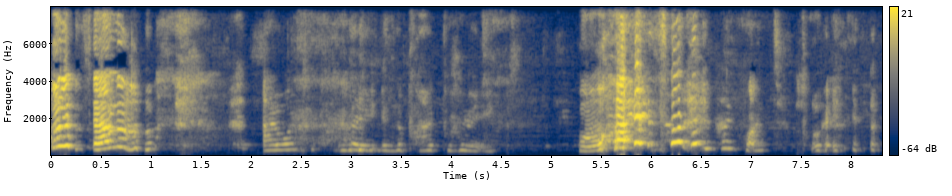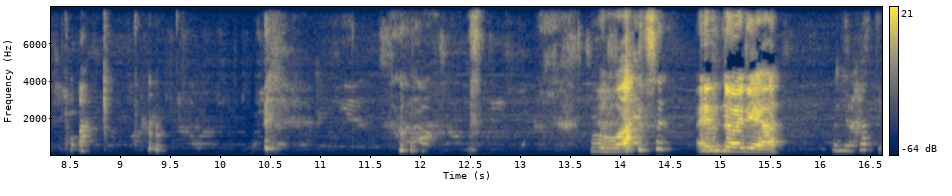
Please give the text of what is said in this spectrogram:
what it sounded I want to play in the Black Parade. What? I want to play in the Black Parade. What? I have no idea. And you have to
